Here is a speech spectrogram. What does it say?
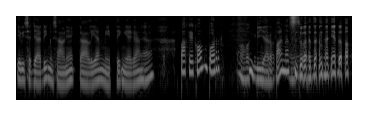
Ya bisa jadi misalnya kalian meeting ya kan. Ya. Pakai kompor Oh, pakai biar kompor. panas suasananya dong.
